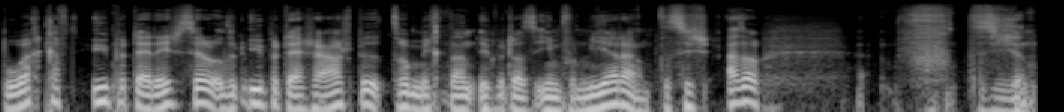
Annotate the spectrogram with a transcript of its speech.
Buch gekauft über den Regisseur oder über den Schauspieler, um mich dann über das informieren. Und das ist, also, das ist ein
